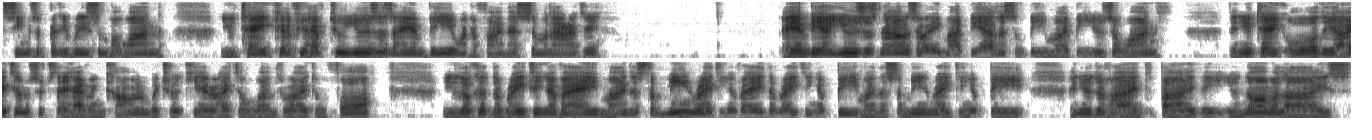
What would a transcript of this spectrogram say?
seems a pretty reasonable one. You take, if you have two users, A and B, you want to find their similarity. A and B are users now, so A might be Alice and B might be user 1. Then you take all the items which they have in common, which are here item 1 through item 4. You look at the rating of A minus the mean rating of A, the rating of B minus the mean rating of B, and you divide by the, you normalize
